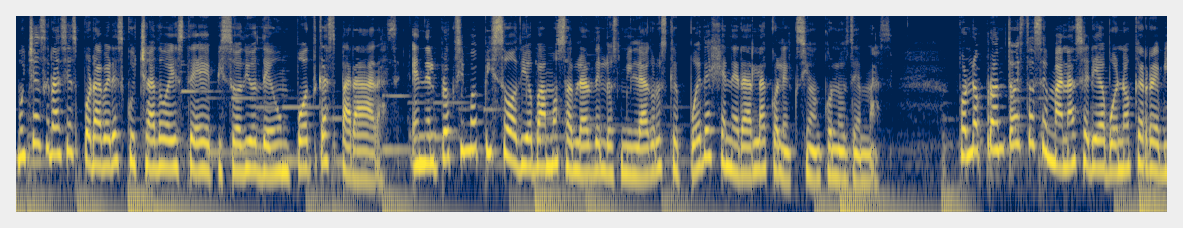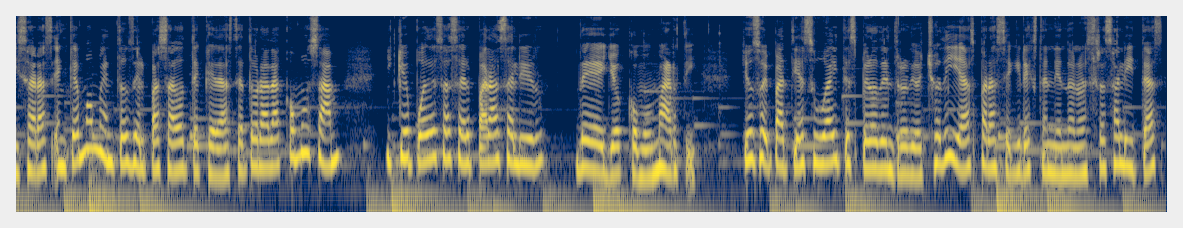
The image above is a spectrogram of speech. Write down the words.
Muchas gracias por haber escuchado este episodio de un podcast para hadas. En el próximo episodio vamos a hablar de los milagros que puede generar la conexión con los demás. Por lo pronto, esta semana sería bueno que revisaras en qué momentos del pasado te quedaste atorada como Sam y qué puedes hacer para salir de ello como Marty. Yo soy Patti Azúa y te espero dentro de 8 días para seguir extendiendo nuestras alitas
